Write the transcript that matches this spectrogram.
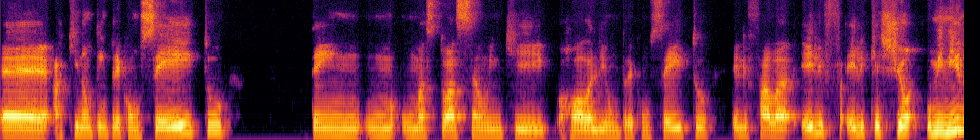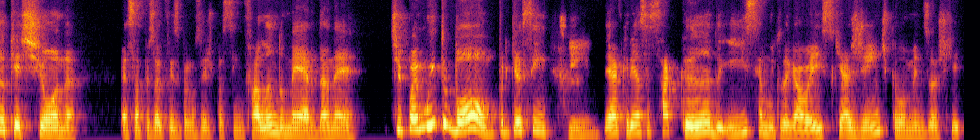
é, aqui não tem preconceito, tem um, uma situação em que rola ali um preconceito, ele fala, ele, ele questiona, o menino questiona essa pessoa que fez o preconceito, tipo assim, falando merda, né? Tipo, é muito bom, porque assim, Sim. é a criança sacando, e isso é muito legal. É isso que a gente, pelo menos, eu acho que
